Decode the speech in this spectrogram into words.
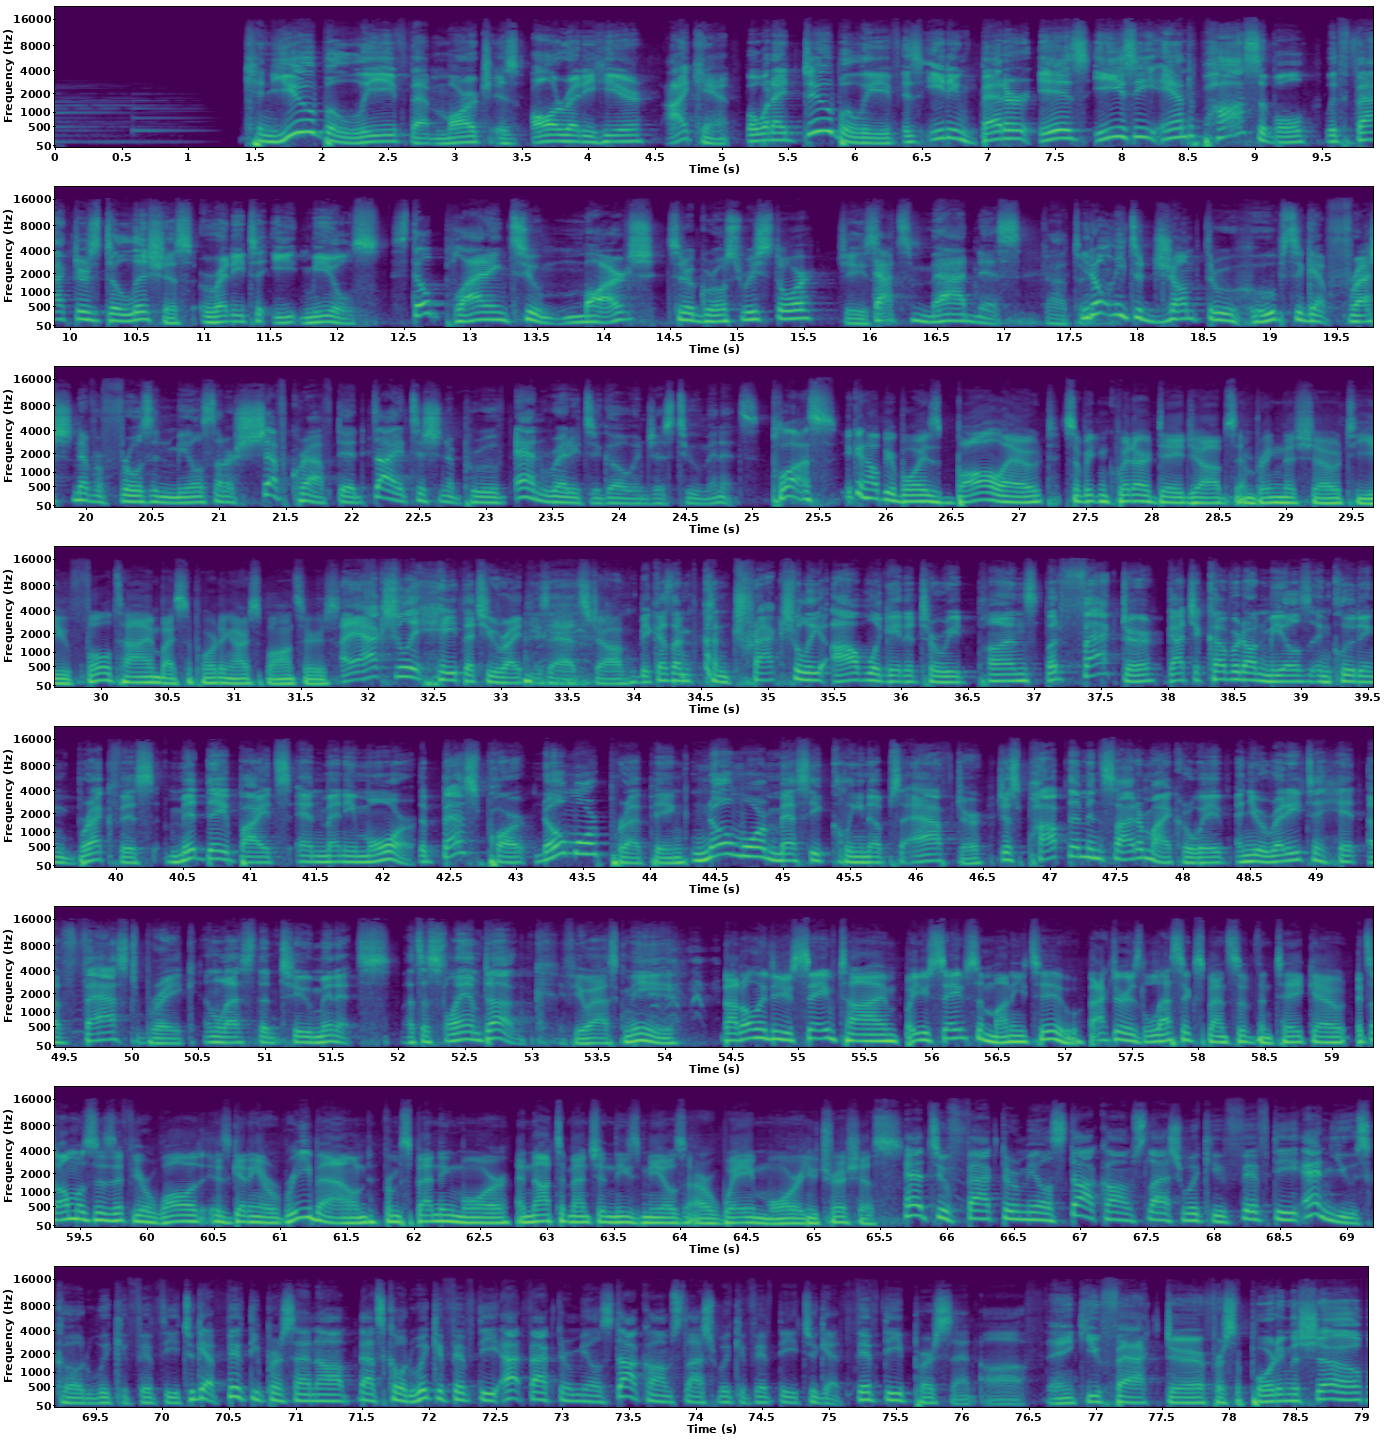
Can you believe that March is already here? I can't. But what I do believe is eating better is easy and possible with Factor's delicious, ready to eat meals. Still planning to march to the grocery store? Jesus. That's madness. God damn. you don't need to jump through hoops to get fresh, never frozen meals that are chef crafted, dietitian approved, and ready to go in just two minutes. Plus, you can help your boys ball out so we can quit our day jobs and bring this show to you full time by supporting our sponsors. I actually hate that you write these ads, John, because I'm contractually obligated to read puns, but Factor got you covered on meals including breakfast, midday bites, and many more. The best part no more prepping, no more messy after. Just pop them inside a microwave and you're ready to hit a fast break in less than two minutes. That's a slam dunk, if you ask me. Not only do you save time, but you save some money too. Factor is less expensive than takeout. It's almost as if your wallet is getting a rebound from spending more, and not to mention these meals are way more nutritious. Head to factormeals.com slash wiki50 and use code wiki50 to get 50% off. That's code wiki50 at factormeals.com slash wiki50 to get 50% off. Thank you, Factor, for supporting the show.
